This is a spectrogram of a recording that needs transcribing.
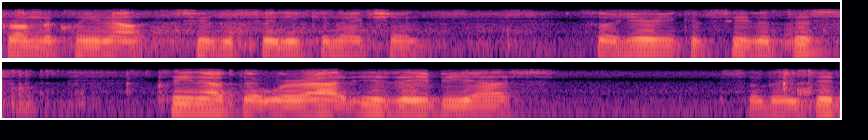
from the cleanout to the city connection. So here you can see that this cleanout that we're at is ABS. So they did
